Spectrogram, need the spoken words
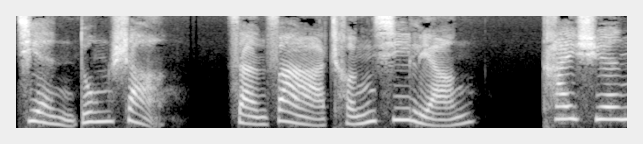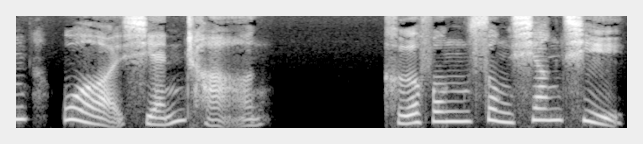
渐东上。散发乘西凉，开轩卧闲场。和风送香气，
